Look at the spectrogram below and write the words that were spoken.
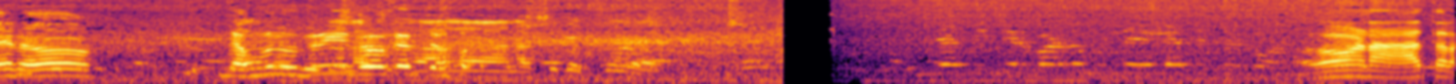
ಏನು? ನಮ್ಮದು ಉದ್ರಿ ನೋಡೋಣ ಆ ಥರ.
